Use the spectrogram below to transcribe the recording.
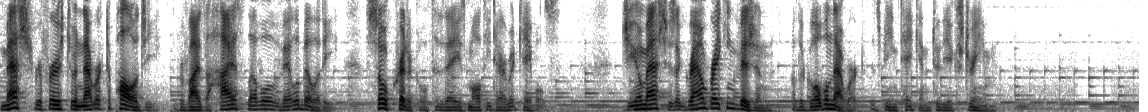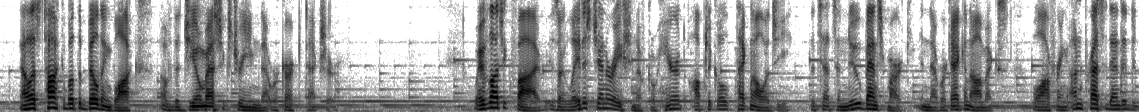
Mesh refers to a network topology that provides the highest level of availability, so critical to today's multi terabit cables. GeoMesh is a groundbreaking vision of the global network that's being taken to the extreme. Now let's talk about the building blocks of the GeoMesh Extreme network architecture. WaveLogic 5 is our latest generation of coherent optical technology that sets a new benchmark in network economics while offering unprecedented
